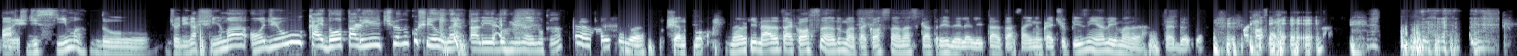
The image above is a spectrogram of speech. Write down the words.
parte de cima do de Onigashima, onde o Kaido tá ali tirando um cochilo, né? Tá ali dormindo ali no canto. Puxando Não, que nada, tá coçando, mano. Tá coçando a cicatriz dele ali. Tá, tá saindo um ketchupzinho ali, mano. Tá doido. Tá coçando.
